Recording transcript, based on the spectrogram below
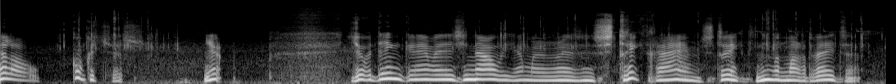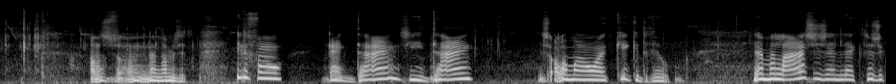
Hallo, koeketjes. Ja. Je zou denken, we zien nou weer, maar strikt geheim. Strikt. Niemand mag het weten. Anders, nou, laat maar zitten. In ieder geval, kijk daar, zie je daar. is allemaal uh, kikkerdril. Ja, mijn laarzen zijn lek, dus ik,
